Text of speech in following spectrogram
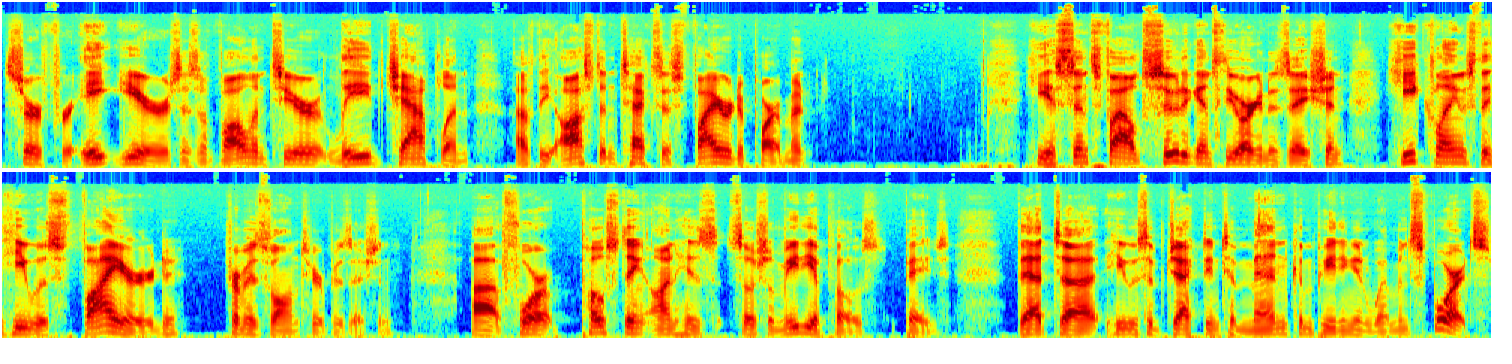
served for eight years as a volunteer lead chaplain of the Austin, Texas Fire Department. He has since filed suit against the organization. He claims that he was fired from his volunteer position uh, for posting on his social media post page that uh, he was objecting to men competing in women's sports.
